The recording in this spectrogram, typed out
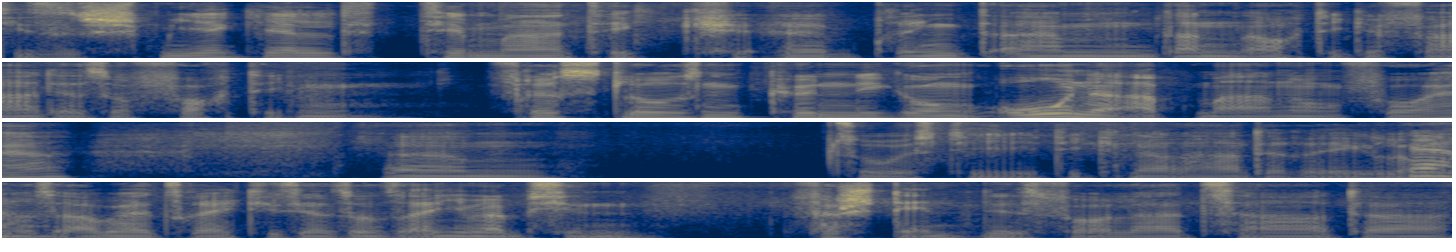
diese Schmiergeld-Thematik äh, bringt einem dann auch die Gefahr der sofortigen fristlosen Kündigung ohne Abmahnung vorher. Ähm, so ist die, die knallharte Regelung. Ja. Das Arbeitsrecht ist ja sonst eigentlich immer ein bisschen verständnisvoller, zarter.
